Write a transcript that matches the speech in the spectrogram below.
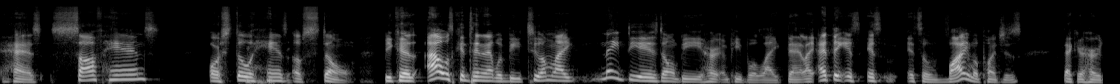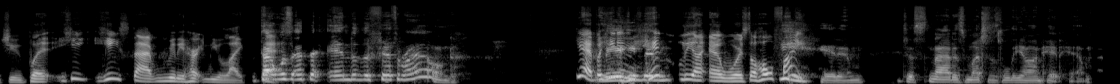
has soft hands or still hands of stone? because I was contending that would be too. I'm like Nate Diaz don't be hurting people like that. Like I think it's it's it's a volume of punches that could hurt you, but he he's not really hurting you like that. That was at the end of the fifth round. Yeah, but I mean, he didn't he hit didn't, Leon Edwards the whole fight. He hit him, just not as much as Leon hit him.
